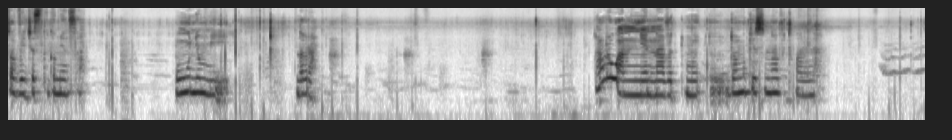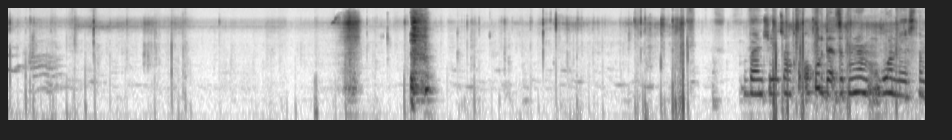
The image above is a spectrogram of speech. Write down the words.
Co wyjdzie z tego mięsa? Unio mi. Dobra. Ale ładnie nawet mój y, domek jest nawet ładny. Będzie jedzonko. O kurde, zapomniałam, głodny jestem.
